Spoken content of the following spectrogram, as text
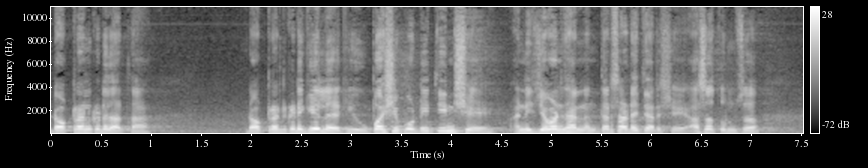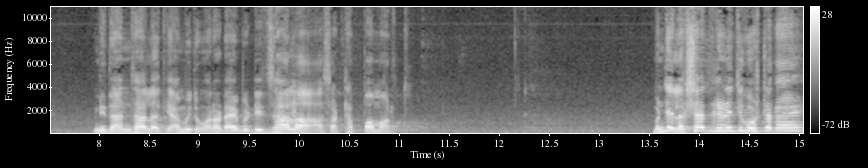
डॉक्टरांकडे जाता. डॉक्टरांकडे गेलं की उपाशीपोटी तीनशे आणि जेवण झाल्यानंतर साडेचारशे. असं तुमचं निदान झालं की आम्ही तुम्हाला डायबिटीज झाला असा ठप्पा मारतो. म्हणजे लक्षात घेण्याची गोष्ट काय?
